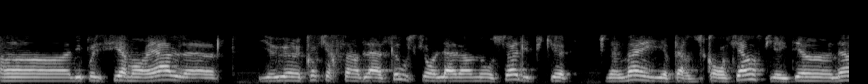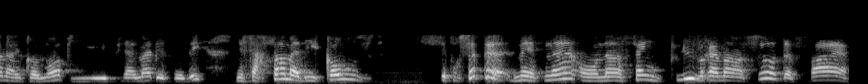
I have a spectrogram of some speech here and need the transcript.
en- les policiers à Montréal, euh, il y a eu un cas qui ressemblait à ça, où ce qu'on l'avait emmené au sol et puis que finalement il a perdu conscience, puis il a été un an dans le coma, puis il est finalement décédé. Mais ça ressemble à des causes. C'est pour ça que maintenant on n'enseigne plus vraiment ça de faire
